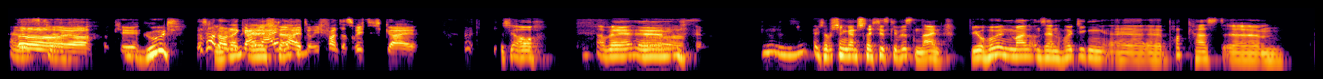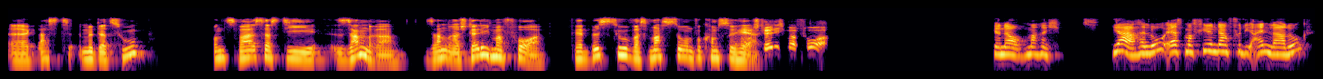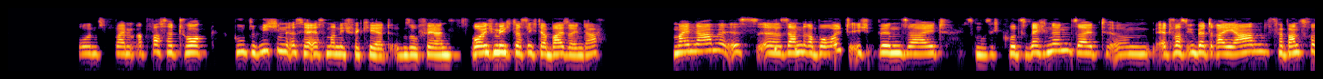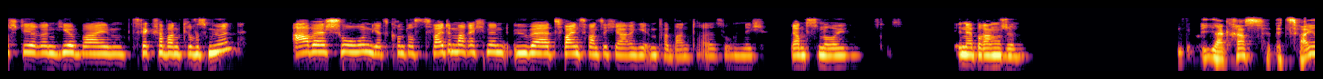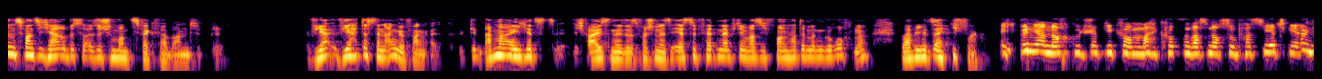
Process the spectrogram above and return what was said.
Alles oh, klar. ja, okay. Gut. Das war doch eine geile starten- Einleitung. Ich fand das richtig geil. Ich auch. Aber ähm, ich habe schon ein ganz schlechtes Gewissen. Nein, wir holen mal unseren heutigen äh, Podcast ähm, äh, Gast mit dazu. Und zwar ist das die Sandra. Sandra, stell dich mal vor. Wer bist du, was machst du und wo kommst du her? Stell dich mal vor. Genau, mache ich. Ja, hallo. Erstmal vielen Dank für die Einladung. Und beim Abwassertalk gut riechen ist ja erstmal nicht verkehrt. Insofern freue ich mich, dass ich dabei sein darf. Mein Name ist äh, Sandra Bolt. Ich bin seit, jetzt muss ich kurz rechnen, seit ähm, etwas über drei Jahren Verbandsvorsteherin hier beim Zweckverband Griffesmühlen. Aber schon, jetzt kommt das zweite Mal rechnen, über 22 Jahre hier im Verband. Also nicht ganz neu in der Branche. Ja, krass. 22 Jahre bist du also schon beim Zweckverband. Wie, wie hat das denn angefangen? Hat man eigentlich jetzt, ich weiß nicht, das war schon das erste Fettnäpfchen, was ich vorhin hatte mit dem Geruch, ne? Da habe ich jetzt eigentlich vor. Ich bin ja noch gut gekommen. Mal gucken, was noch so passiert hier in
